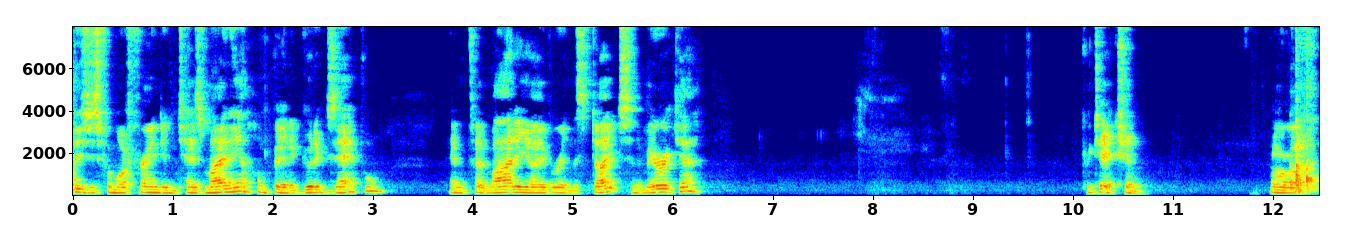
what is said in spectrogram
This is for my friend in Tasmania. I've been a good example. And for Marty over in the States in America, protection. All right,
